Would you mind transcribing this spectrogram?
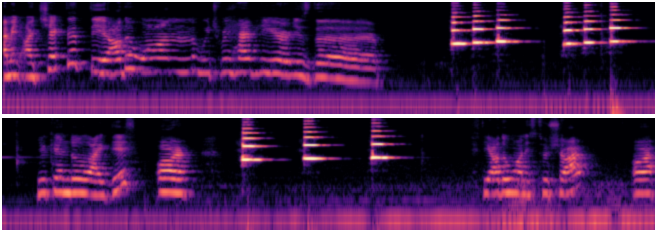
I mean, I checked it. The other one which we have here is the. You can do like this, or if the other one is too sharp, or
